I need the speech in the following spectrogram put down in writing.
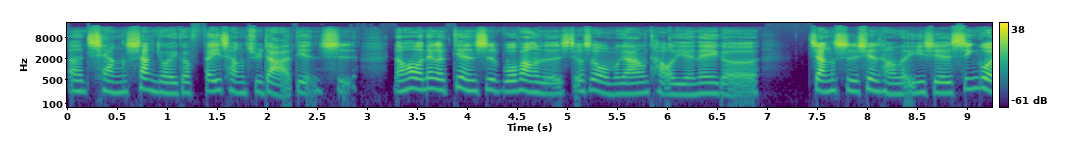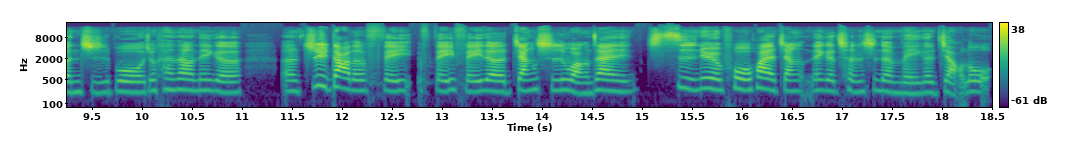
嗯，墙上有一个非常巨大的电视，然后那个电视播放的就是我们刚刚逃离的那个僵尸现场的一些新闻直播，就看到那个呃巨大的肥肥肥的僵尸王在肆虐破坏将那个城市的每一个角落。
